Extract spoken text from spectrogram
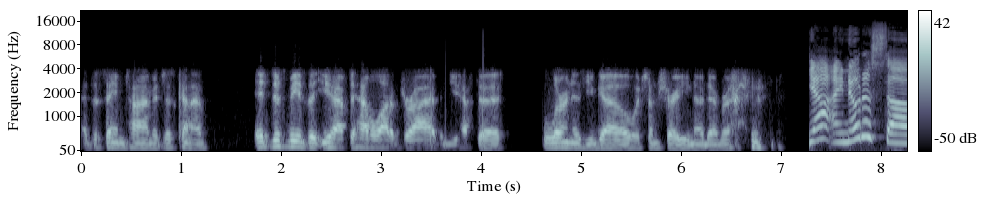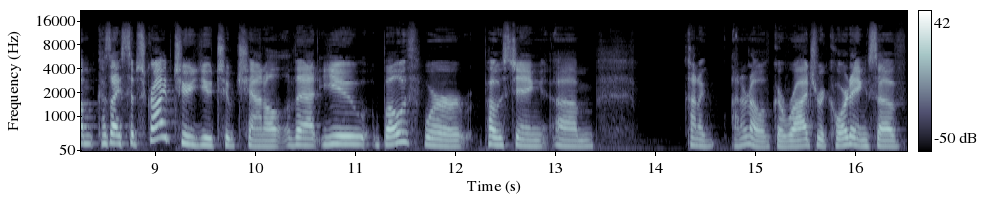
at the same time, it just kind of it just means that you have to have a lot of drive and you have to learn as you go, which I'm sure you know, Debra. yeah, I noticed because um, I subscribed to your YouTube channel that you both were posting um, kind of I don't know garage recordings of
